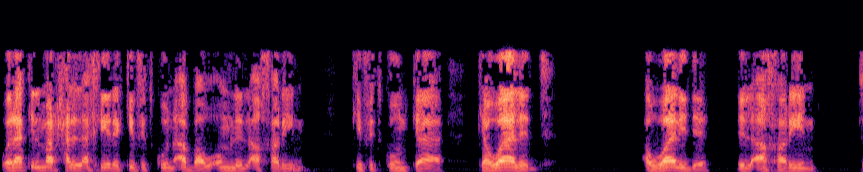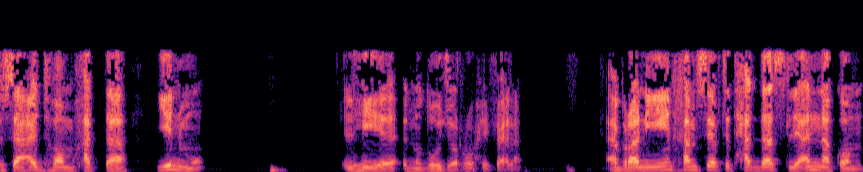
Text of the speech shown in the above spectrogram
ولكن المرحلة الأخيرة كيف تكون أب أو أم للآخرين؟ كيف تكون ك... كوالد أو والدة للآخرين؟ تساعدهم حتى ينمو. اللي هي النضوج الروحي فعلا. عبرانيين خمسة بتتحدث لأنكم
